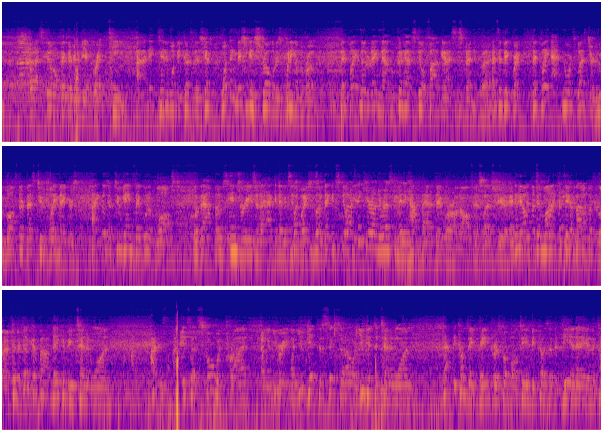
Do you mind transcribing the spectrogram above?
but I still don't think they're going to be a great team. I, I think 10 and 1 because of their schedule. One thing Michigan struggled is winning on the road. They play at Notre Dame now, who could have still five guys suspended. Right. That's a big break. They play at Northwestern, who lost their best two playmakers. I think those are two games they would have lost without those injuries and that academic situation. so they could still But I think you're underestimating how bad they were on offense last year. And the offensive line to think about, the offensive line to think about they could be 10 and 1. I just, it's a school with pride, and when you when you get to six and zero or you get to ten and one, that becomes a dangerous football team because of the DNA and the type of kids that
